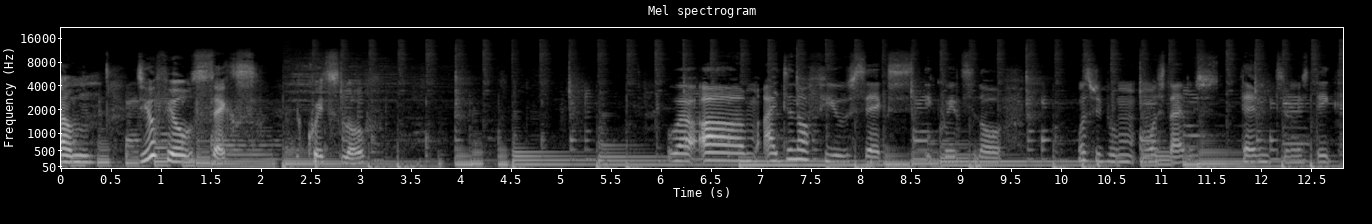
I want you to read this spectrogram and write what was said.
Um, do you feel sex equates love? Well, um, I do not feel sex equates love. Most people most times tend to mistake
